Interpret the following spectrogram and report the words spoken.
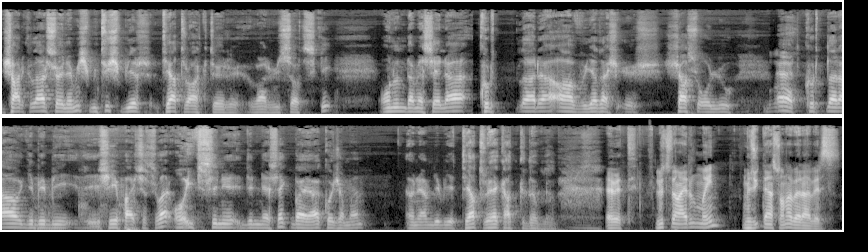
şarkılar söylemiş müthiş bir tiyatro aktörü var Vysotsky. Onun da mesela Kurtlara Av ya da Şasolu Evet Kurtlar Av gibi bir şey parçası var. O ikisini dinlesek bayağı kocaman önemli bir tiyatroya katkıda bulun. Evet. Lütfen ayrılmayın. Müzikten sonra beraberiz.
